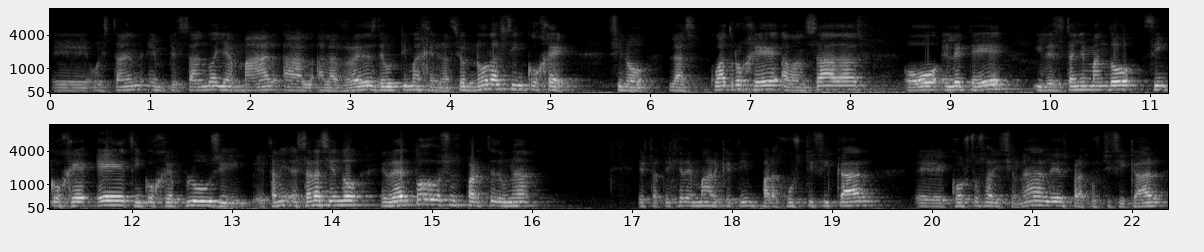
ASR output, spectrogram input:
eh, o están empezando a llamar a, a, las redes de última generación, no las 5G, sino las 4G avanzadas o LTE, y les están llamando 5GE, 5G Plus, y están, están haciendo, en realidad todo eso es parte de una estrategia de marketing para justificar eh, costos adicionales, para justificar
